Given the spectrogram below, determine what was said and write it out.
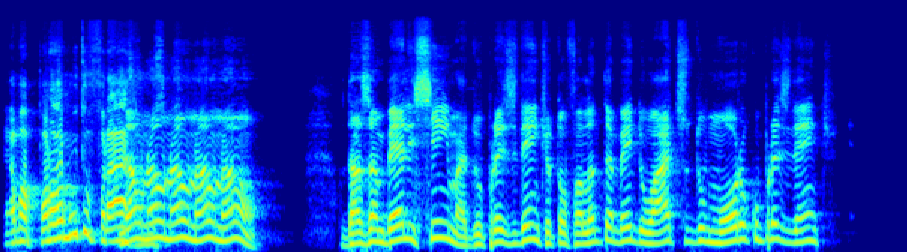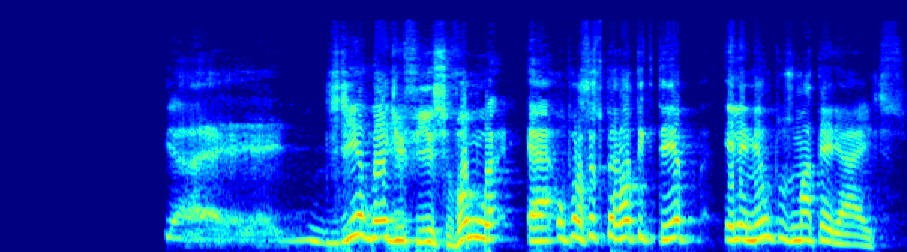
É uma prova muito frágil. Não, não, não, não, não. Da Zambelli sim, mas do presidente. Eu estou falando também do WhatsApp do Moro com o presidente. Diego é difícil. Vamos, é, o processo penal tem que ter elementos materiais.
